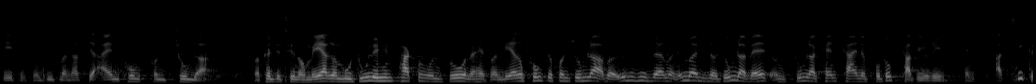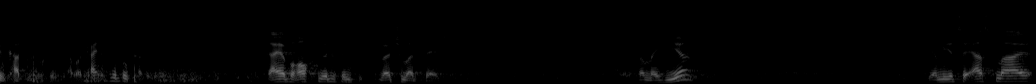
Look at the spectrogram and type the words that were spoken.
geht nicht. Man sieht, man hat hier einen Punkt von Joomla. Man könnte jetzt hier noch mehrere Module hinpacken und so, und dann hätte man mehrere Punkte von Joomla, aber irgendwie wäre man immer in dieser Joomla-Welt und Joomla kennt keine Produktkategorien, kennt Artikelkategorien, aber keine Produktkategorien. Daher brauchten wir das im Virtuamat selbst. Was haben wir hier? Wir haben hier zuerst mal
